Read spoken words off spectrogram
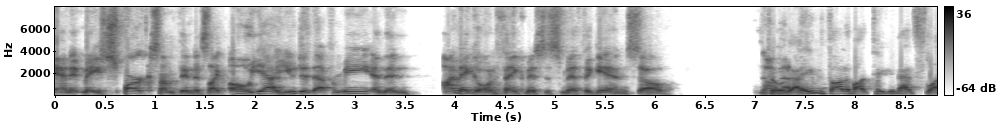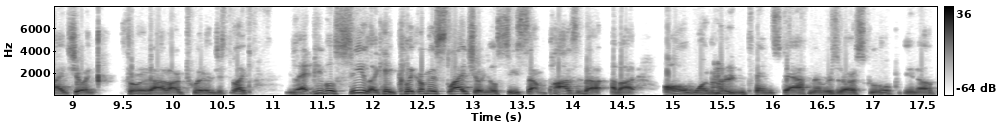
And it may spark something that's like, oh yeah, you did that for me, and then I may go and thank Mrs. Smith again. So, no, totally. I even thought about taking that slideshow and throwing it out on Twitter, just to like let people see, like, hey, click on this slideshow and you'll see something positive about, about all 110 staff members at our school. You know,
